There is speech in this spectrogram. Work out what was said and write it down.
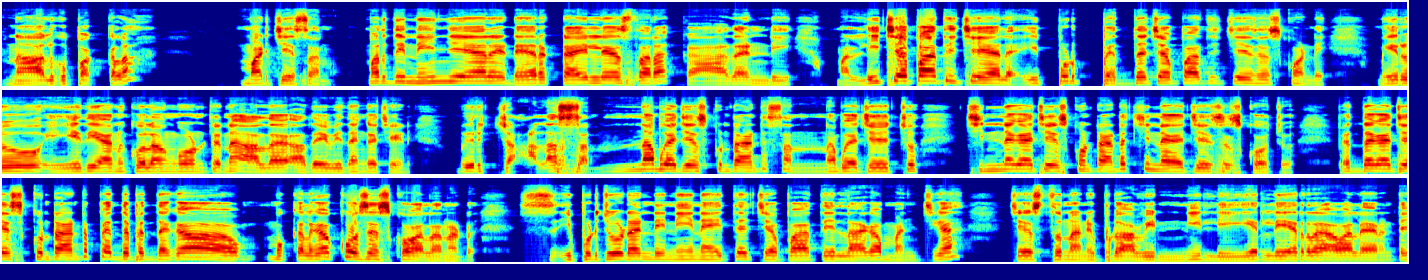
నాలుగు పక్కల మడిచేసాను. మరి దీన్ని ఏం చేయాలి? డైరెక్ట్ ఆయిల్ వేస్తారా? కాదండి. మళ్ళీ చపాతి చేయాలి. ఇప్పుడు పెద్ద చపాతి చేసేసుకోండి. మీరు ఏది అనుకూలంగా ఉంటేనే అలా అదే విధంగా చేయండి. మీరు చాలా సన్నగా చేసుకుంటా అంటే సన్నగా చేయొచ్చు. చిన్నగా చేసుకుంటా అంటే చిన్నగా చేసేసుకోవచ్చు. పెద్దగా చేసుకుంటా అంటే పెద్ద పెద్దగా ముక్కలుగా కోసేసుకోవాలన్నట్టు. ఇప్పుడు చూడండి నేనైతే చపాతీలాగా మంచిగా చేస్తున్నాను. ఇప్పుడు అవన్నీ లేయర్ లేయర్ రావాలి అంటే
